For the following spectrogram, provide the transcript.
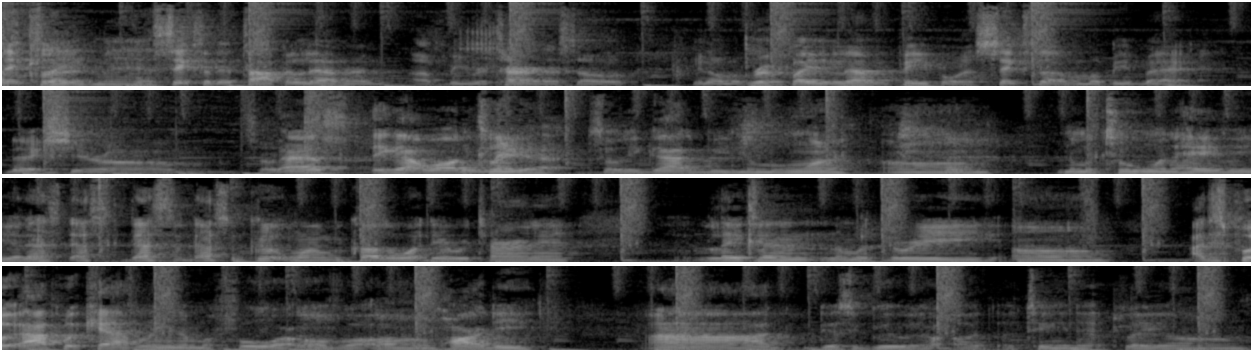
six Clay, of, man. And six of the top 11 uh, be returning. So, you know, McGriff played 11 people, and six of them will be back next year. Um, so that's They got Who Clay, they got? so they got to be number one. Um, number two, Winter Haven. Yeah, that's that's that's that's a good one because of what they're returning. Lakeland number three. Um, I just put I put Kathleen number four over um, Hardee. Uh, I disagree with a, a, a team that play um,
